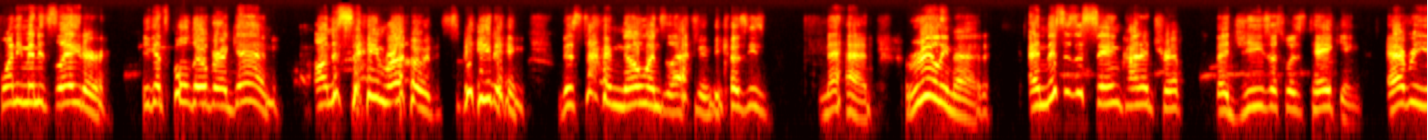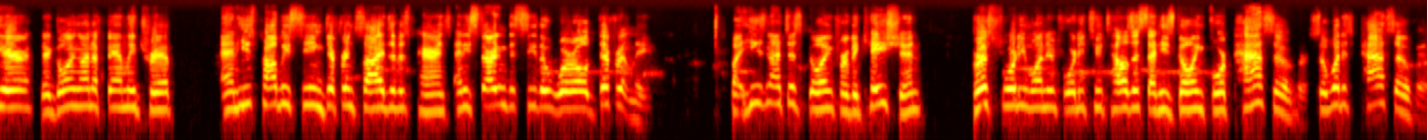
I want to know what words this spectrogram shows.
20 minutes later, he gets pulled over again on the same road, speeding. This time, no one's laughing because he's mad, really mad. And this is the same kind of trip that Jesus was taking. Every year, they're going on a family trip, and he's probably seeing different sides of his parents, and he's starting to see the world differently. But he's not just going for vacation. Verse 41 and 42 tells us that he's going for Passover. So, what is Passover?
